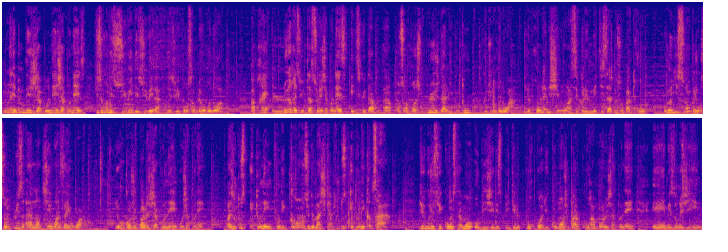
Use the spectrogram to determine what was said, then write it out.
Maintenant, il y a même des japonais, japonaises qui se font des UV, des UV là, des UV pour ressembler aux Renois. Après, le résultat sur les japonaises est discutable. Hein. On se rapproche plus d'un Liputu que d'une Renoir. Le problème chez moi, c'est que le métissage ne sont pas trop. On me dit souvent que je ressemble plus à un entier ou un zaïrois. Du coup, quand je parle japonais aux japonais, bah, ils sont tous étonnés, ils me font des grands yeux de magique, ils sont tous étonnés comme ça. Là. Du coup, je suis constamment obligé d'expliquer le pourquoi du comment je parle couramment le japonais et mes origines.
